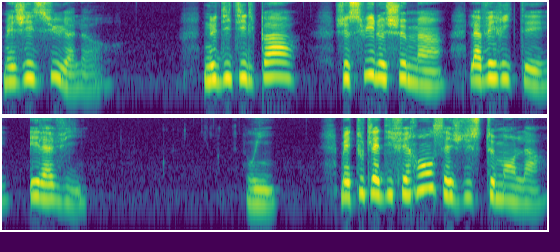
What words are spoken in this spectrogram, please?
Mais Jésus alors, ne dit-il pas Je suis le chemin, la vérité et la vie Oui, mais toute la différence est justement là,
